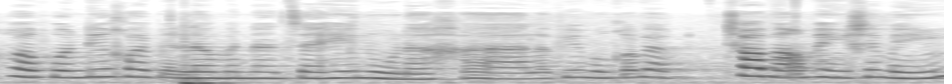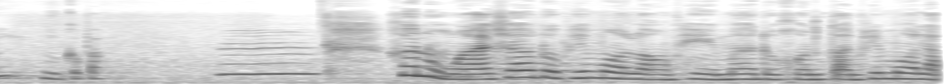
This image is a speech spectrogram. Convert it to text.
ขอบคุณที่คอยเป็นแรงบันดาลใจให้หนูนะคะ แล้วพี่โมก็แบบชอบร้องเพลงใช่ไหมหนูก็แบบ คือหนูอะชอบดูพี่โมร้องเพลงมากทุกคนตอนพี่โมไล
